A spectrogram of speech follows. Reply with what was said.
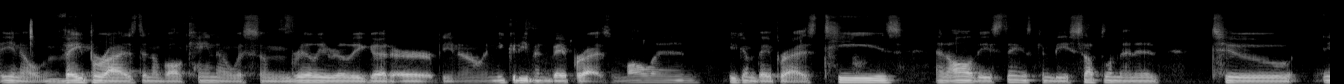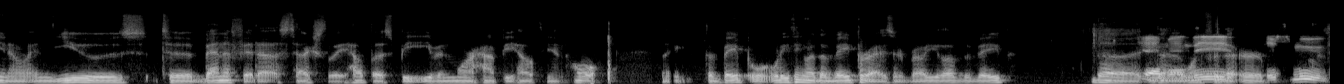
you know, vaporized in a volcano with some really, really good herb, you know, and you could even vaporize mullein, you can vaporize teas, and all these things can be supplemented to, you know, and use to benefit us, to actually help us be even more happy, healthy, and whole. Like the vapor, what do you think about the vaporizer, bro? You love the vape? The, yeah, the man, they, for the herb. They're smooth.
